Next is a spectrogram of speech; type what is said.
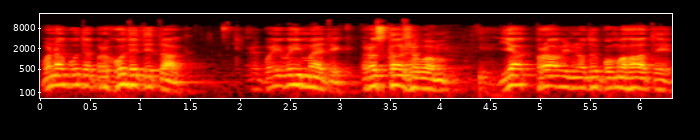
Вона буде проходити так. Бойовий медик розкаже вам, як правильно допомагати,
